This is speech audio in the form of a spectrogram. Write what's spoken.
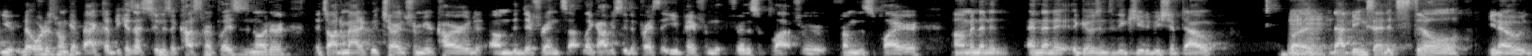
you, the orders won't get backed up because as soon as a customer places an order, it's automatically charged from your card. Um, the difference, like obviously the price that you pay from the, for the supply for from the supplier, um, and then it, and then it, it goes into the queue to be shipped out. But mm-hmm. that being said, it's still you know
